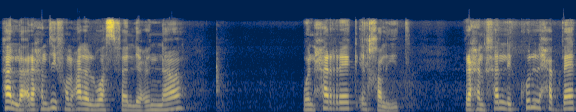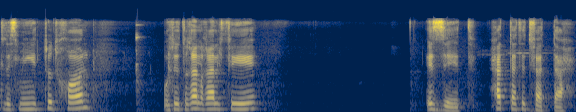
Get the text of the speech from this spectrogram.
هلأ راح نضيفهم على الوصفة اللي عنا ونحرك الخليط. راح نخلي كل حبات السميد تدخل وتتغلغل في الزيت حتى تتفتح.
